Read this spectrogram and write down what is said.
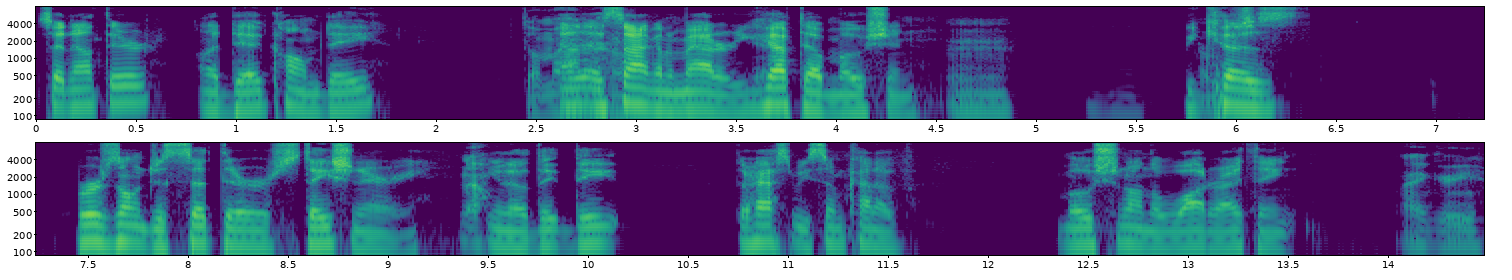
sitting out there on a dead calm day, don't matter. and it's not going to matter. You Yeah. have to have motion Mhm. because birds don't just sit there stationary. No. You know, they they there has to be some kind of motion on the water. I think. I agree.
